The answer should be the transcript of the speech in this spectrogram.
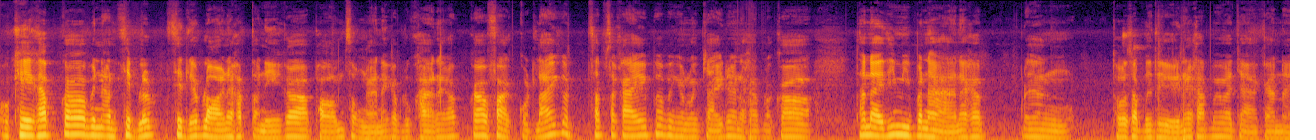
โอเคครับก็เป็นอันเสร็จแล้วเสร็จเรียบร้อยนะครับ ตอนนี้ก็พร้อมส่งงานให้กับลูกค้านะครับ ก็ฝากกดไลค์กด Subscribe เพื่อเป็นกำลังใจด้วยนะครับ แล้วก็ท่านใดที่มีปัญหานะครับ เรื่องโทรศัพท์มือถือนะครับ ไม่ว่าจะอาการไหน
